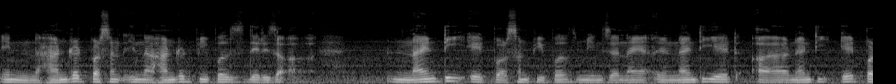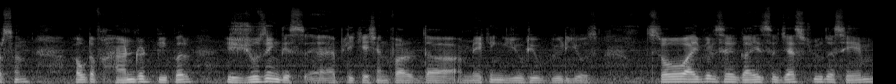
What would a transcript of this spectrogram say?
In 100% in 100 people's there is a 98% people means a 98 uh, 98% out of 100 people is using this application for the making youtube videos. So i will say guys suggest you the same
